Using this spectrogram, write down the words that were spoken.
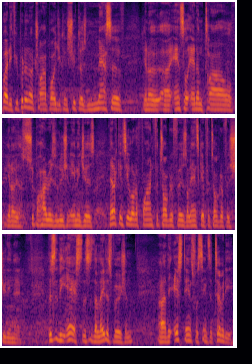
but if you put it on a tripod, you can shoot those massive, you know, uh, Ansel Adams style, you know, super high resolution images that I can see a lot of fine photographers or landscape photographers shooting there. This is the S, this is the latest version. Uh, the S stands for sensitivity,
